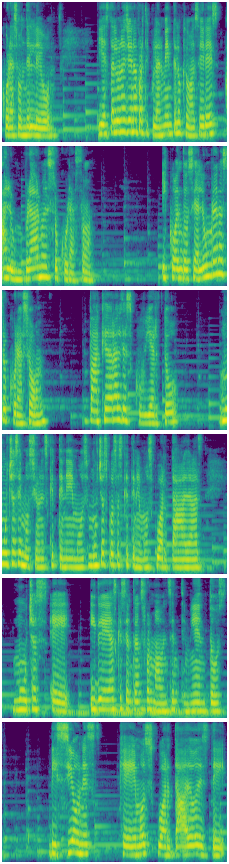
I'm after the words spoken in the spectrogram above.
corazón del león. Y esta luna llena particularmente lo que va a hacer es alumbrar nuestro corazón. Y cuando se alumbra nuestro corazón, va a quedar al descubierto muchas emociones que tenemos, muchas cosas que tenemos guardadas, muchas eh, ideas que se han transformado en sentimientos, visiones que hemos guardado desde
